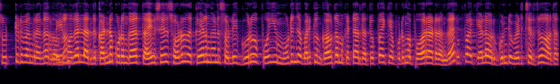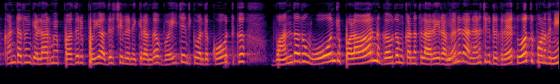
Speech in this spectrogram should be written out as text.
சுட்டுடுவேங்கிறாங்க கௌதம். முதல்ல அந்த கண்ணை கொடுங்க தயவு செய்து சொல்கிறத கேளுங்கன்னு சொல்லி குரு போய் முடிஞ்ச வரைக்கும் கௌதம் கிட்ட அந்த துப்பாக்கியை பிடுங்க போராடுறாங்க. துப்பாக்கியால் ஒரு குண்டு வெடிச்சிருது. அதை கண்டதும் எல்லாருமே பதறி போய் அதிர்ச்சியில் நிற்கிறாங்க வைஜெயந்திக்கு வந்த கோவத்துக்கு வந்ததும் ஓங்கி பலார்னு கௌதம் கன்னத்தில் அறையிறாங்க. என்னடா நினச்சிக்கிட்டு இருக்கிற? தோத்து போனது நீ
